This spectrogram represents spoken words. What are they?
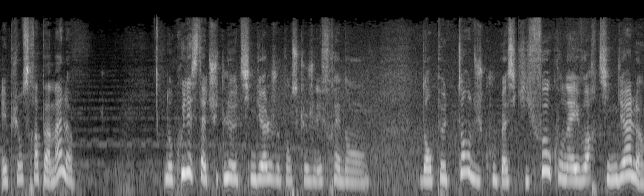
Et puis on sera pas mal. Donc oui, les statues de le Tingle, je pense que je les ferai dans, dans peu de temps, du coup, parce qu'il faut qu'on aille voir Tingle.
